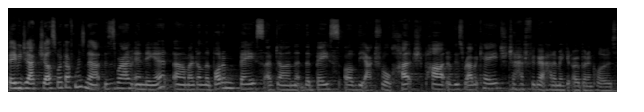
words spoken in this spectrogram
Baby Jack just woke up from his nap. This is where I'm ending it. Um, I've done the bottom base. I've done the base of the actual hutch part of this rabbit cage. I have to figure out how to make it open and close.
